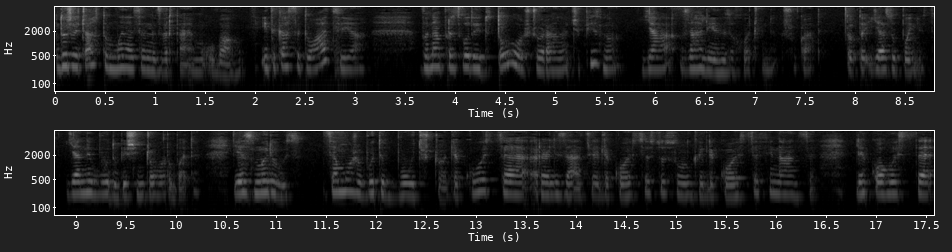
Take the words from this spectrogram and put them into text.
дуже часто ми на це не звертаємо увагу. І така ситуація вона призводить до того, що рано чи пізно я взагалі не захочу шукати. Тобто я зупинюсь, я не буду більше нічого робити. Я змирюсь. Це може бути будь-що. Для когось це реалізація, для когось це стосунки, для когось це фінанси, для когось це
